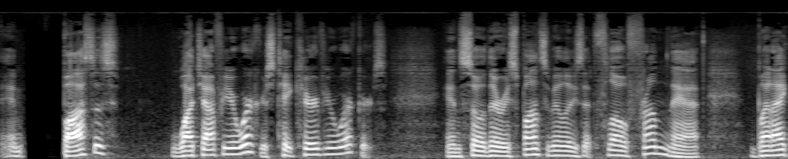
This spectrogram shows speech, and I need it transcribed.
and bosses, watch out for your workers. Take care of your workers. And so there are responsibilities that flow from that, but I,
